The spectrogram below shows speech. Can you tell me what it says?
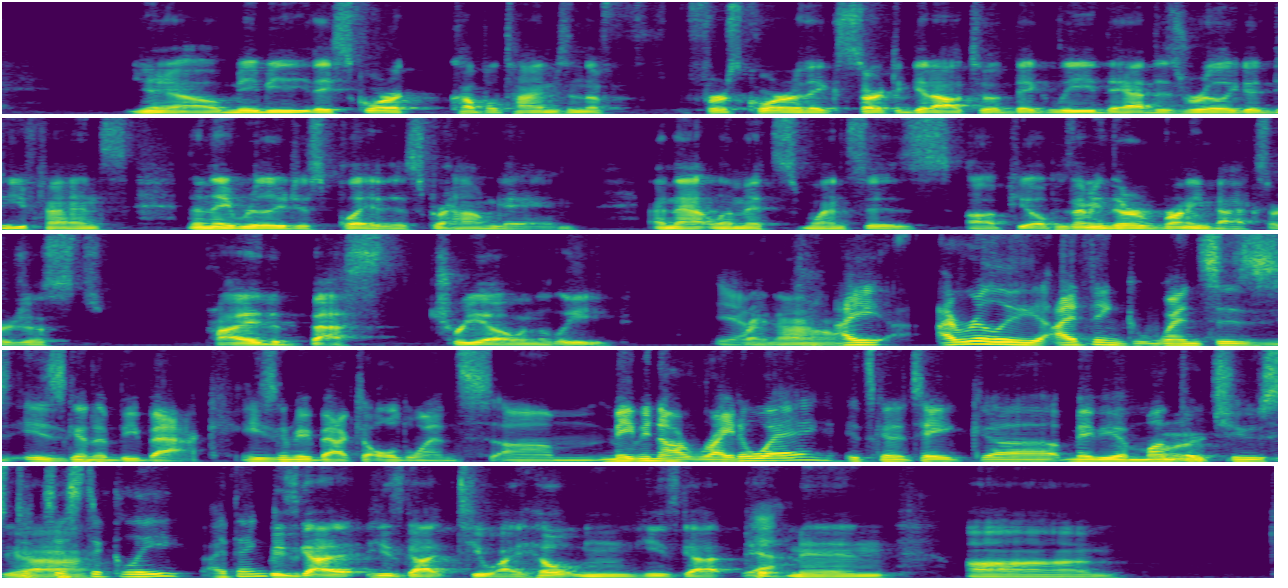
you know, maybe they score a couple times in the first quarter, they start to get out to a big lead. They have this really good defense. Then they really just play this ground game. And that limits Wentz's uh, appeal because I mean, their running backs are just probably the best trio in the league yeah. right now. I I really I think Wentz is is gonna be back. He's gonna be back to old Wentz. Um, maybe not right away. It's gonna take uh, maybe a month Oh, or two yeah. statistically. I think. he's got he's got T.Y. Hilton, he's got Yeah. Pittman. Um,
